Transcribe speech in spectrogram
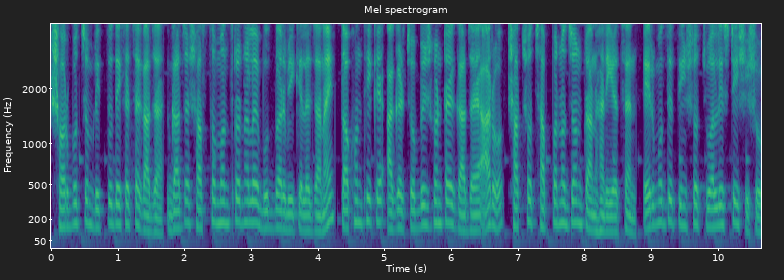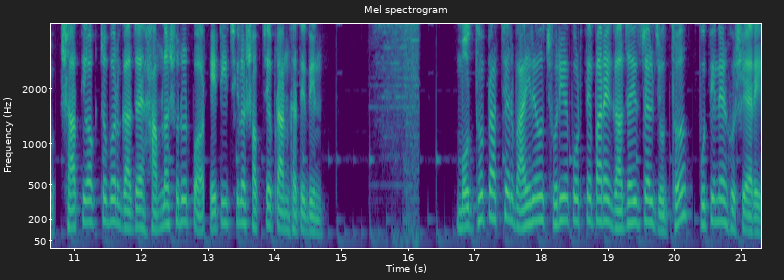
সর্বোচ্চ মৃত্যু দেখেছে গাজা। গাজা স্বাস্থ্য মন্ত্রণালয় বুধবার বিকেলে জানায়, তখন থেকে আগের চব্বিশ ঘন্টায় গাজায় আরও সাতশো ছাপ্পান্ন জন প্রাণ হারিয়েছেন। এর মধ্যে তিনশো চুয়াল্লিশটি শিশু সাতই অক্টোবর গাজায় হামলা শুরুর পর এটি ছিল সবচেয়ে প্রাণঘাতী দিন। মধ্যপ্রাচ্যের বাইরেও ছড়িয়ে পড়তে পারে গাজা ইসরায়েল যুদ্ধ, পুতিনের হুঁশিয়ারি।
